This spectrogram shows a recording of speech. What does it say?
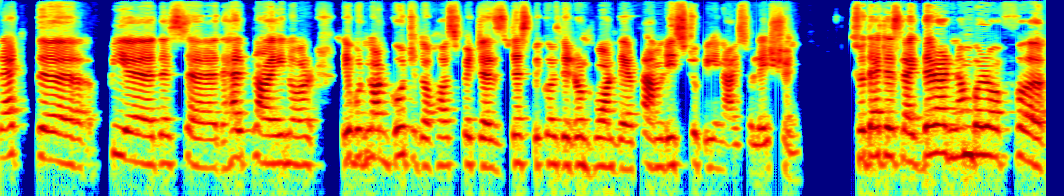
let the peer this uh, the helpline or they would not go to the hospitals just because they don't want their families to be in isolation. So that is like there are a number of uh,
